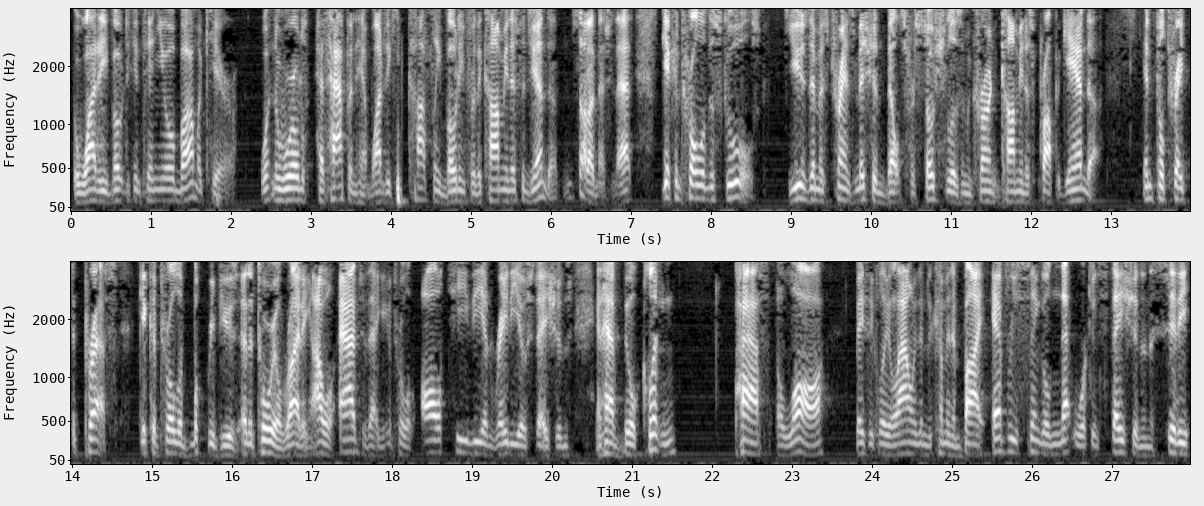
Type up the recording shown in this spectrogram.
But why did he vote to continue Obamacare? What in the world has happened to him? Why does he keep constantly voting for the communist agenda? Thought I'd mention that. Get control of the schools. Use them as transmission belts for socialism and current communist propaganda. Infiltrate the press. Get control of book reviews, editorial writing. I will add to that. Get control of all TV and radio stations and have Bill Clinton pass a law basically allowing them to come in and buy every single network and station in the city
